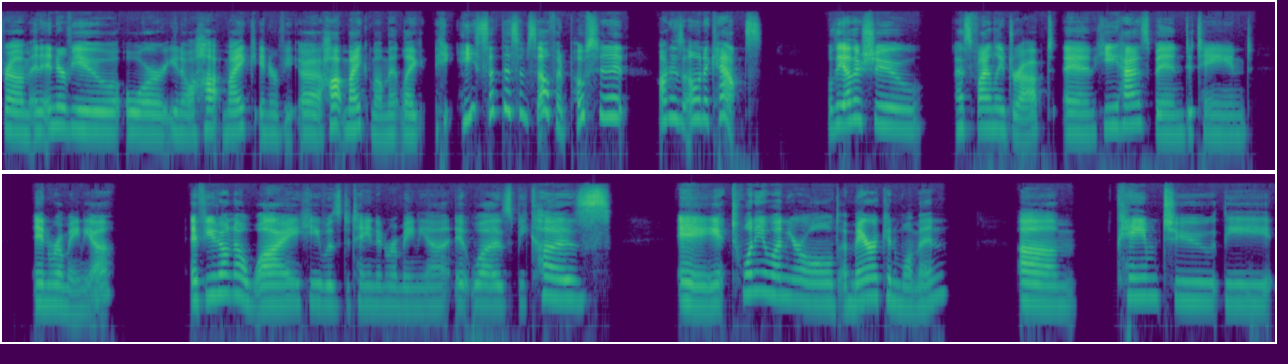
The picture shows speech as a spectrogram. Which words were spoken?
from an interview or you know a hot mic interview a uh, hot mic moment like he, he said this himself and posted it on his own accounts. Well, the other shoe has finally dropped, and he has been detained in Romania. If you don't know why he was detained in Romania, it was because a 21 year old American woman um, came to the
